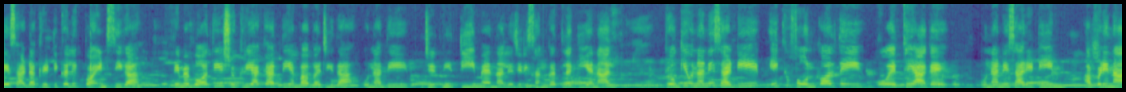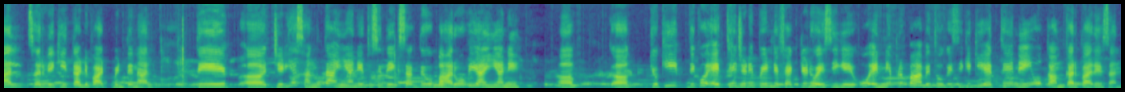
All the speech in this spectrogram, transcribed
ਇਹ ਸਾਡਾ ਕ੍ਰਿਟੀਕਲ ਇੱਕ ਪੁਆਇੰਟ ਸੀਗਾ ਤੇ ਮੈਂ ਬਹੁਤ ਹੀ ਸ਼ੁਕਰੀਆ ਕਰਦੀ ਹਾਂ ਬਾਬਾ ਜੀ ਦਾ, ਉਹਨਾਂ ਦੀ ਜਿੰਨੀ ਟੀਮ ਹੈ, ਨਾਲੇ ਜਿਹੜੀ ਸੰਗਤ ਲੱਗੀ ਹੈ ਨਾਲ, ਕਿਉਂਕਿ ਉਹਨਾਂ ਨੇ ਸਾਡੀ ਇੱਕ ਫੋਨ ਕਾਲ ਤੇ ਹੀ ਉਹ ਇੱਥੇ ਆ ਗਏ, ਉਹਨਾਂ ਨੇ ਸਾਰੀ ਟੀਮ ਆਪਣੇ ਨਾਲ ਸਰਵੇ ਕੀਤਾ ਡਿਪਾਰਟਮੈਂਟ ਦੇ ਨਾਲ ਤੇ ਜਿਹੜੀਆਂ ਸੰਗਤਾਂ ਆਈਆਂ ਨੇ, ਤੁਸੀਂ ਦੇਖ ਸਕਦੇ ਹੋ, ਬਾਹਰੋਂ ਵੀ ਆਈਆਂ ਨੇ ਕਿਉਂਕਿ ਦੇਖੋ ਇੱਥੇ ਜਿਹੜੇ ਪਿੰਡ ਇਫੈਕਟਡ ਹੋਏ ਸੀਗੇ, ਉਹ ਇੰਨੇ ਪ੍ਰਭਾਵਿਤ ਹੋ ਗਏ ਸੀਗੇ ਕਿ ਇੱਥੇ ਨਹੀਂ ਉਹ ਕੰਮ ਕਰ ਪਾ ਰਹੇ ਸਨ।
